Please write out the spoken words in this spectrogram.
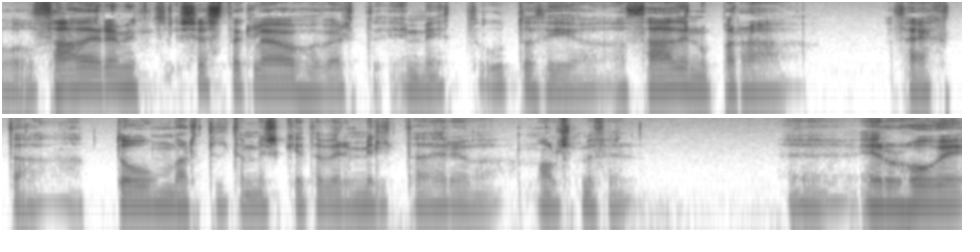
og það er einmitt sérstaklega áhugavert einmitt út af því að, að það er nú bara þekkt að dómar til dæmis geta verið mildaðir ef að málsmeðferð uh, er úr hófi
